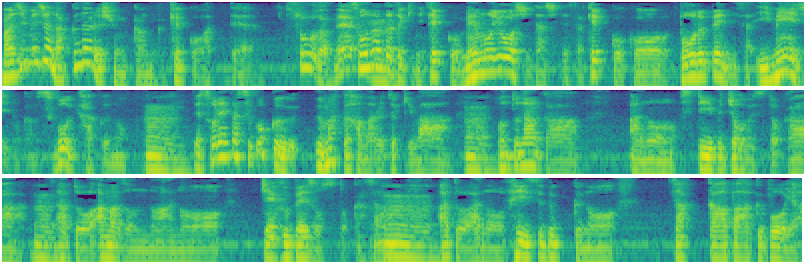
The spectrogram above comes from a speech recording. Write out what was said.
真面目じゃなくなる瞬間が結構あって、そうだね。そうなった時に結構メモ用紙出してさ、結構こう、ボールペンにさ、イメージとかをすごい書くの。うん。で、それがすごくうまくはまる時は、うん。ほんとなんか、あの、スティーブ・ジョブズとか、うんあと、アマゾンのあの、ジェフ・ベゾスとかさ、うん。あと、あの、Facebook のザッカーバーグ坊や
